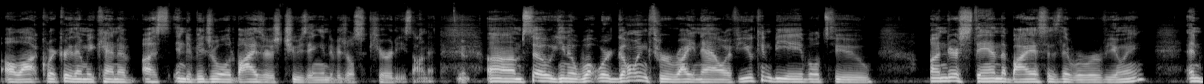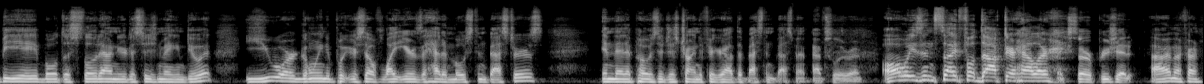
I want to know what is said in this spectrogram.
a lot quicker than we can of us individual advisors choosing individual securities on it. Yep. Um, so, you know, what we're going through right now, if you can be able to understand the biases that we're reviewing and be able to slow down your decision making do it, you are going to put yourself light years ahead of most investors and then opposed to just trying to figure out the best investment. Absolutely right. Always insightful, Dr. Heller. Thanks, sir. Appreciate it. All right, my friend.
